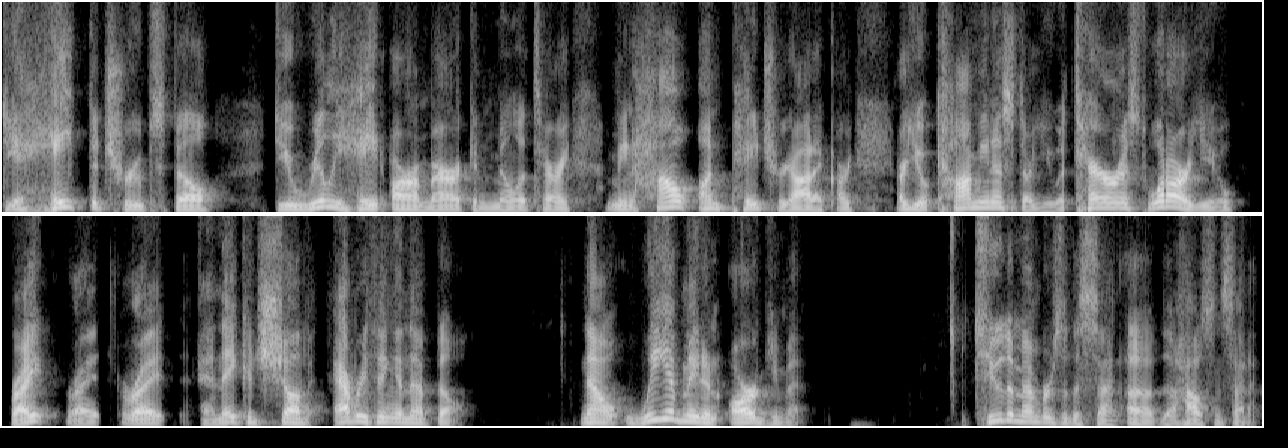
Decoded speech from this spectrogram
Do you hate the troops bill? Do you really hate our American military? I mean, how unpatriotic are are you a communist? Are you a terrorist? What are you? Right? Right, right. and they could shove everything in that bill. Now, we have made an argument to the members of the Senate, uh, the House and Senate,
